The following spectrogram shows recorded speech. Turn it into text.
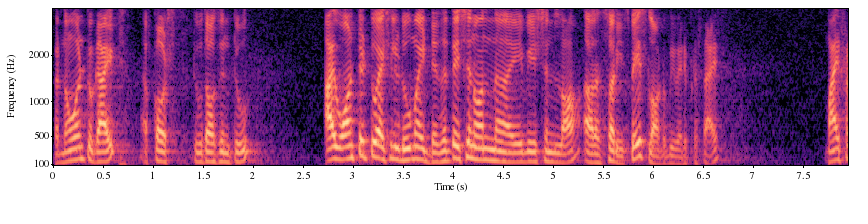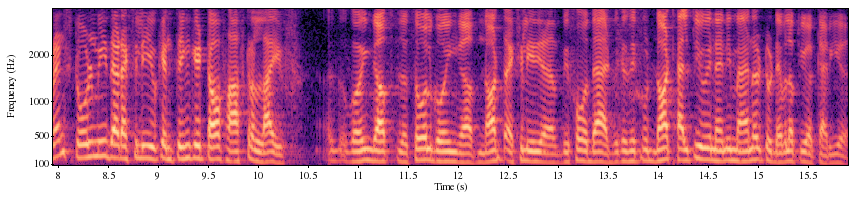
But no one to guide, of course, 2002. I wanted to actually do my dissertation on uh, aviation law, or sorry, space law to be very precise. My friends told me that actually you can think it of after life, going up, the soul going up, not actually uh, before that, because it would not help you in any manner to develop your career.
